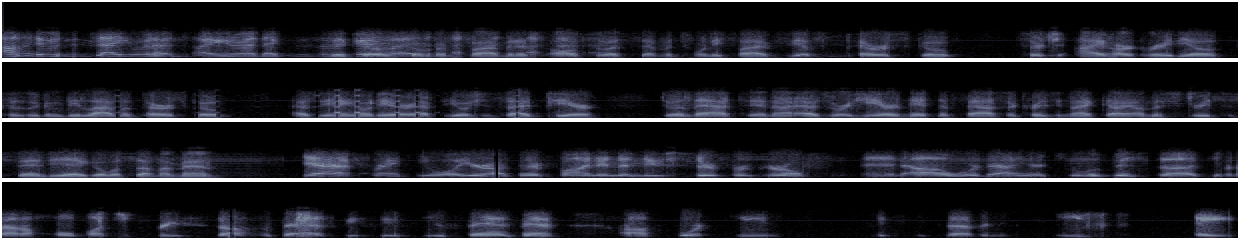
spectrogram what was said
I'm going to tell you what I'm talking about next. This is a good Details one. in five minutes. Also at 7:25. If you have Periscope, search iHeartRadio because we're going to be live on Periscope as we hang out here at the Oceanside Pier doing that. And uh, as we're here, Nathan Fass, our crazy night guy on the streets of San Diego. What's up, my man? Yeah, Frankie. Well, you're out there finding a new surfer girlfriend. Uh, we're down here in Chula Vista giving out a whole bunch of free stuff with the SDCCU fan band. Uh, 1467 East H,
